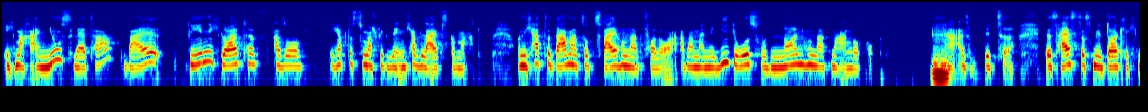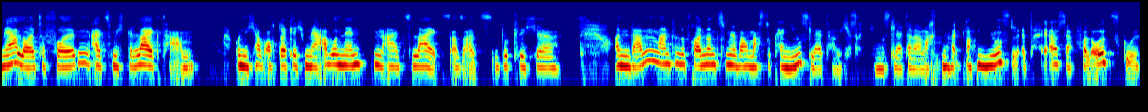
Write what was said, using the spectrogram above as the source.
ich mache ein Newsletter, weil wenig Leute, also ich habe das zum Beispiel gesehen, ich habe Lives gemacht und ich hatte damals so 200 Follower, aber meine Videos wurden 900 Mal angeguckt. Mhm. Ja, also bitte. Das heißt, dass mir deutlich mehr Leute folgen, als mich geliked haben. Und ich habe auch deutlich mehr Abonnenten als Likes, also als wirkliche. Und dann meinte eine Freundin zu mir, warum machst du kein Newsletter? Und ich so, Newsletter, wer macht denn halt noch ein Newsletter? Ja, ist ja voll oldschool.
